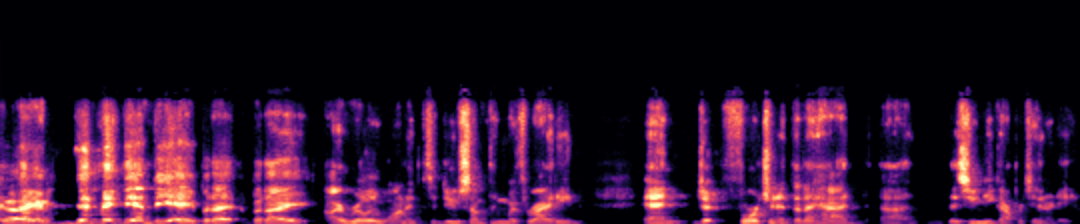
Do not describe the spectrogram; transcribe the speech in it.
yeah. I, I, did make the NBA, but I, but I, I really wanted to do something with writing, and just fortunate that I had uh, this unique opportunity.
